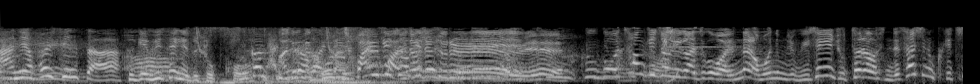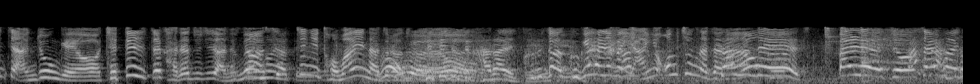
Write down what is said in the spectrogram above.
아니야 훨씬 싸. 그게 위생에도 좋고. 아니 근데 그거는 빨고 앉아서를 예. 그거 청기저귀 가지고 옛날 어머님 들 위생이 좋다라고 하시는데 사실은 그게 진짜 안 좋은 게요. 제때 제때 갈아주지 않으면 습진이 더 많이 나더라고요. 그때 갈아야지. 그러니까 그게 하려면 양이 엄청 나잖아요. 쌌는데 빨래야죠, 쌀야죠,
